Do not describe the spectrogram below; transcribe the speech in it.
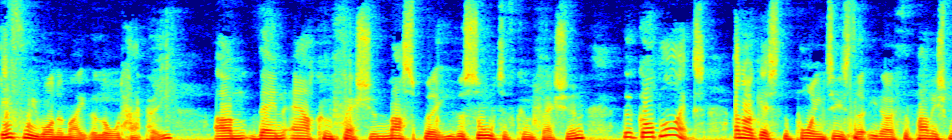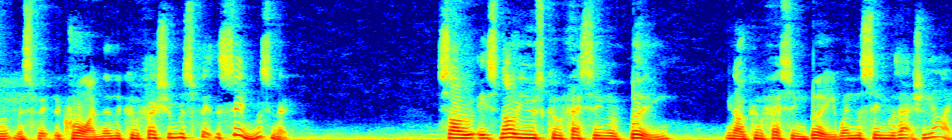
If we want to make the Lord happy, um, then our confession must be the sort of confession that God likes. And I guess the point is that, you know, if the punishment must fit the crime, then the confession must fit the sin, mustn't it? So it's no use confessing of B, you know, confessing B when the sin was actually A.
